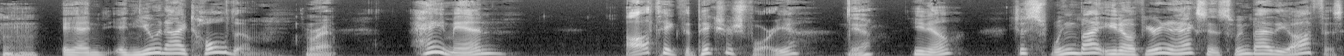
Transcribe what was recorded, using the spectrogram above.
Mm-hmm. And, and you and I told him, Right. hey, man, I'll take the pictures for you. Yeah. You know, just swing by. You know, if you're in an accident, swing by the office.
